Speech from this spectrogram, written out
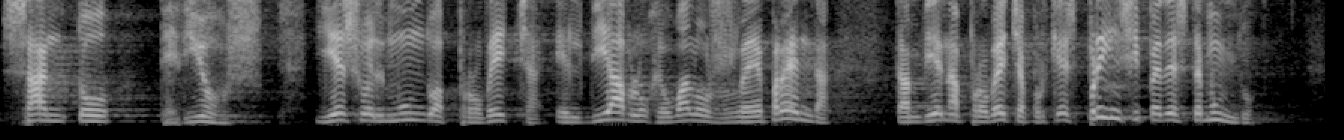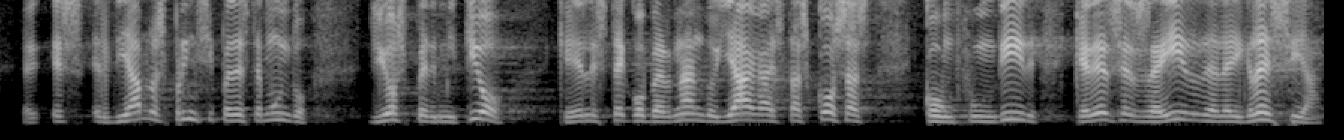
Santo de Dios. Y eso el mundo aprovecha, el diablo, Jehová los reprenda, también aprovecha, porque es príncipe de este mundo. Es, el diablo es príncipe de este mundo. Dios permitió que él esté gobernando y haga estas cosas, confundir, quererse reír de la iglesia.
